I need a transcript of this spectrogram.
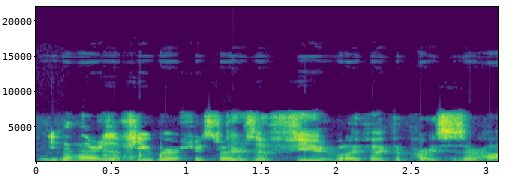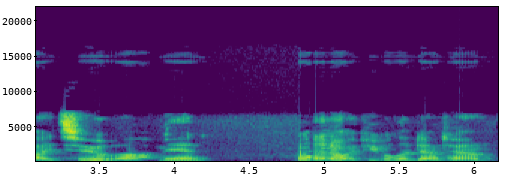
Yeah, there's a few grocery stores. There's a few, but I feel like the prices are high too. Oh man, I don't know why people live downtown.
